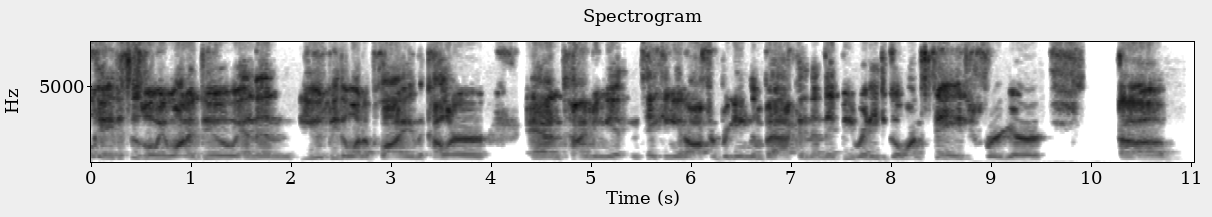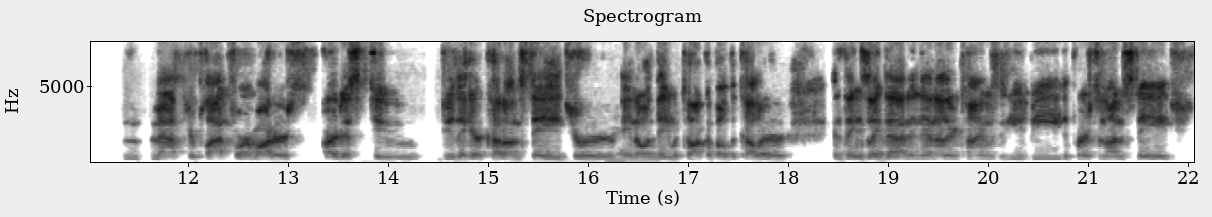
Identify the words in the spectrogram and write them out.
okay, this is what we want to do. And then you'd be the one applying the color and timing it and taking it off and bringing them back. And then they'd be ready to go on stage for your uh, master platform artist, artist to do the haircut on stage or, you know, and they would talk about the color and things like that. And then other times you'd be the person on stage,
